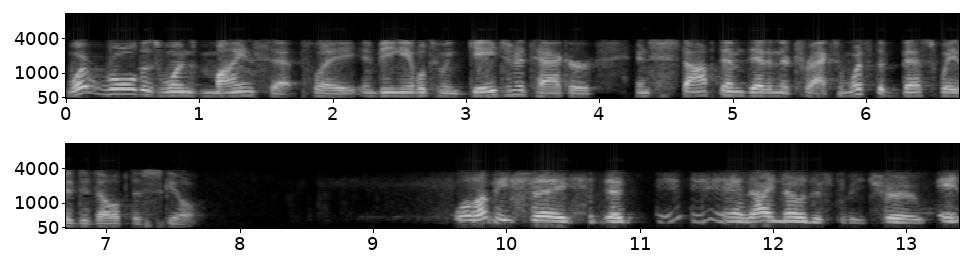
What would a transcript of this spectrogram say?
What role does one's mindset play in being able to engage an attacker and stop them dead in their tracks? And what's the best way to develop this skill? Well, let me say that, and I know this to be true, in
